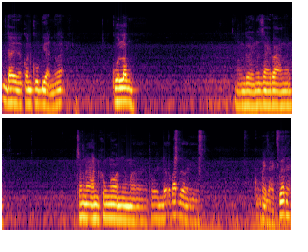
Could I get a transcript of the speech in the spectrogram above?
đây là con cua biển nữa cua lông. Người nó dài đoàn, luôn chắc là ăn không ngon nhưng mà thôi nỡ bắt rồi thì cũng phải giải quyết đấy.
